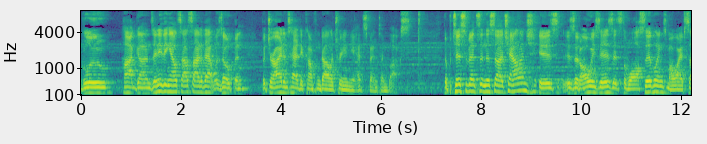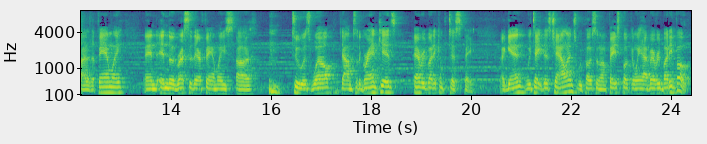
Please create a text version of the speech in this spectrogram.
glue, hot guns, anything else outside of that was open, but your items had to come from Dollar Tree and you had to spend 10 bucks. The participants in this uh, challenge is, as it always is, it's the Wall siblings, my wife's side of the family, and in the rest of their families uh, too as well, down to the grandkids. Everybody can participate. Again, we take this challenge, we post it on Facebook, and we have everybody vote.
